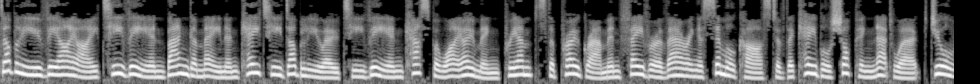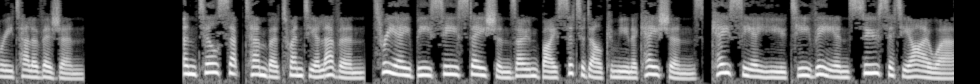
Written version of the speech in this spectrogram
WVII-TV in Bangor, Maine and KTWO-TV in Casper, Wyoming preempts the program in favor of airing a simulcast of the cable shopping network Jewelry Television. Until September 2011, three ABC stations owned by Citadel Communications, KCAU-TV in Sioux City, Iowa,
